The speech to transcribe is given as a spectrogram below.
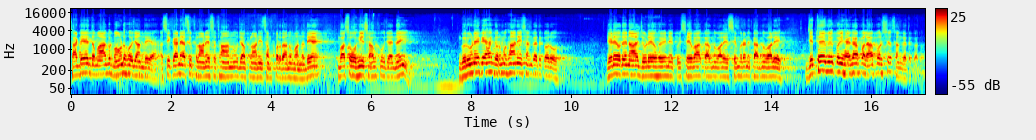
ਸਾਡੇ ਦਿਮਾਗ ਬਾਉਂਡ ਹੋ ਜਾਂਦੇ ਆ। ਅਸੀਂ ਕਹਿੰਦੇ ਅਸੀਂ ਫਲਾਣੇ ਸਥਾਨ ਨੂੰ ਜਾਂ ਫਲਾਣੀ ਸੰਪਰਦਾ ਨੂੰ ਮੰਨਦੇ ਆਂ ਬਸ ਉਹੀ ਸਭ ਕੁਝ ਹੈ। ਨਹੀਂ ਗੁਰੂ ਨੇ ਕਿਹਾ, ਗੁਰਮੁਖਾਂ ਦੀ ਸੰਗਤ ਕਰੋ। ਜਿਹੜੇ ਉਹਦੇ ਨਾਲ ਜੁੜੇ ਹੋਏ ਨੇ, ਕੋਈ ਸੇਵਾ ਕਰਨ ਵਾਲੇ, ਸਿਮਰਨ ਕਰਨ ਵਾਲੇ, ਜਿੱਥੇ ਵੀ ਕੋਈ ਹੈਗਾ, ਭਲਾ ਪੁਰਸ਼ ਸੰਗਤ ਕਰੋ।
